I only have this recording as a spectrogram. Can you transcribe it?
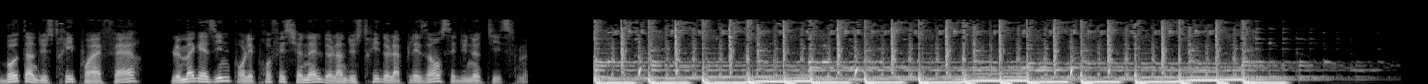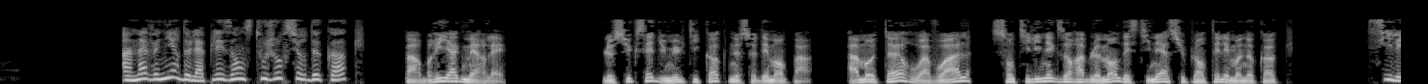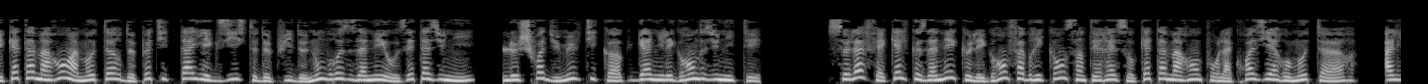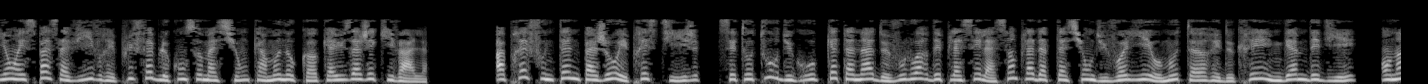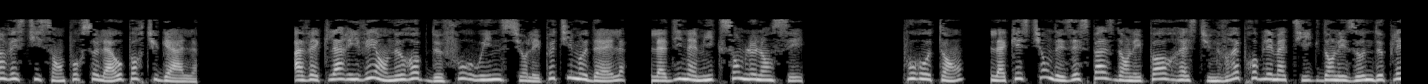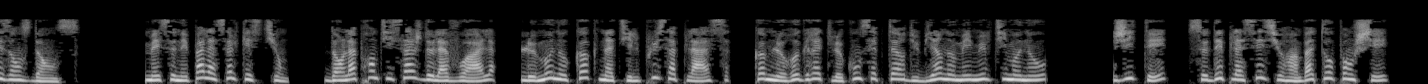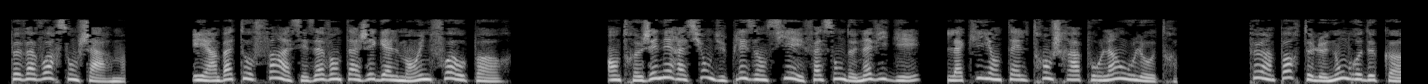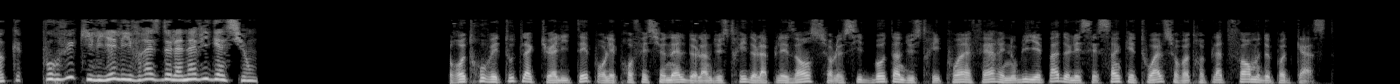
Boatindustrie.fr, le magazine pour les professionnels de l'industrie de la plaisance et du nautisme. Un avenir de la plaisance toujours sur deux coques? Par Briag Merlet. Le succès du multicoque ne se dément pas. À moteur ou à voile, sont-ils inexorablement destinés à supplanter les monocoques? Si les catamarans à moteur de petite taille existent depuis de nombreuses années aux États-Unis, le choix du multicoque gagne les grandes unités. Cela fait quelques années que les grands fabricants s'intéressent aux catamarans pour la croisière au moteur, alliant espace à vivre et plus faible consommation qu'un monocoque à usage équivalent. Après Fountain Pajot et Prestige, c'est au tour du groupe Katana de vouloir déplacer la simple adaptation du voilier au moteur et de créer une gamme dédiée, en investissant pour cela au Portugal. Avec l'arrivée en Europe de Four Winds sur les petits modèles, la dynamique semble lancée. Pour autant, la question des espaces dans les ports reste une vraie problématique dans les zones de plaisance dense. Mais ce n'est pas la seule question. Dans l'apprentissage de la voile, le monocoque n'a-t-il plus sa place, comme le regrette le concepteur du bien nommé multimono? JT, se déplacer sur un bateau penché, peuvent avoir son charme. Et un bateau fin a ses avantages également une fois au port. Entre génération du plaisancier et façon de naviguer, la clientèle tranchera pour l'un ou l'autre. Peu importe le nombre de coques, pourvu qu'il y ait l'ivresse de la navigation. Retrouvez toute l'actualité pour les professionnels de l'industrie de la plaisance sur le site boatindustrie.fr et n'oubliez pas de laisser 5 étoiles sur votre plateforme de podcast.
